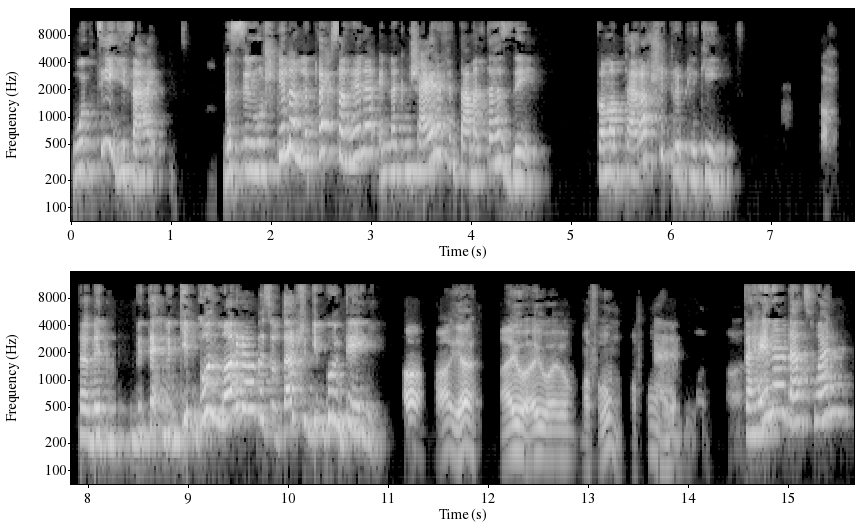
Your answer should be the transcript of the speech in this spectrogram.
وبتيجي ساعات. بس المشكلة اللي بتحصل هنا إنك مش عارف أنت عملتها إزاي. فما بتعرفش تريبليكيت. فبتجيب جون مرة بس ما بتعرفش تجيب جون تاني. آه آه يا أيوه أيوه أيوه. مفهوم مفهوم عارف آه. فهنا that's when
